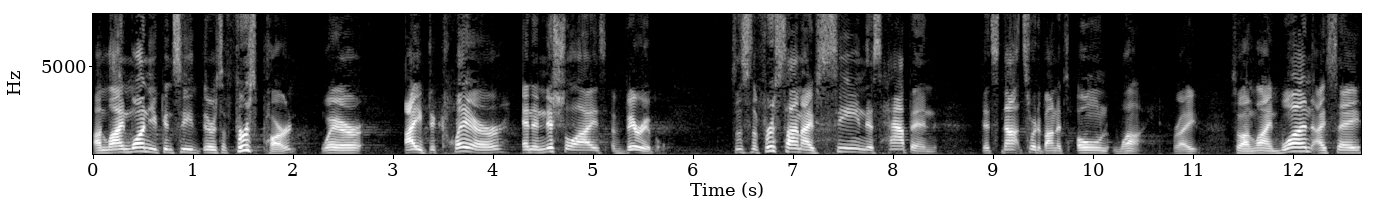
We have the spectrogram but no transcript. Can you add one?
On line one, you can see there's a first part where I declare and initialize a variable. So this is the first time I've seen this happen that's not sort of on its own line, right? So on line one, I say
